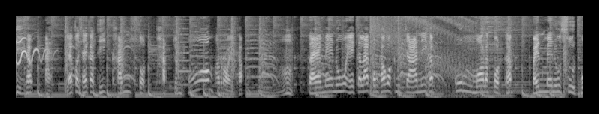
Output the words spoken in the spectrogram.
ดีครับอะแล้วก็ใช้กะทิคั้นสดผัดจนหอมอร่อยครับแต่เมนูเอกลักษณ์ของเขาก็คือจานนี้ครับ กุ้งมรกตครับ เป็นเมนูสูตรโบ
